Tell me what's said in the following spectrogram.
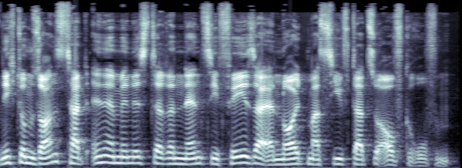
Nicht umsonst hat Innenministerin Nancy Faeser erneut massiv dazu aufgerufen.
